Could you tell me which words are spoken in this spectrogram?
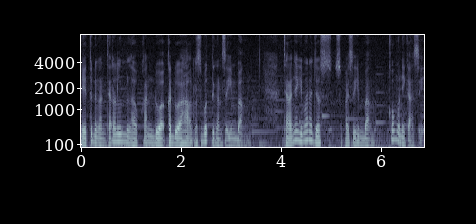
yaitu dengan cara lu melakukan dua kedua hal tersebut dengan seimbang. Caranya gimana Jos supaya seimbang? Komunikasi.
